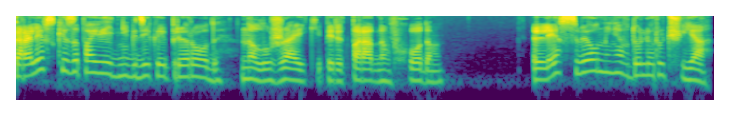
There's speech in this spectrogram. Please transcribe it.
королевский заповедник дикой природы на лужайке перед парадным входом. Лес вел меня вдоль ручья,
